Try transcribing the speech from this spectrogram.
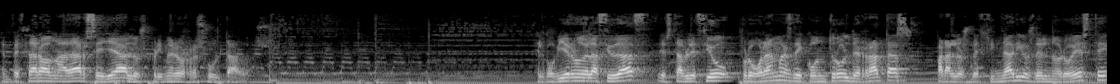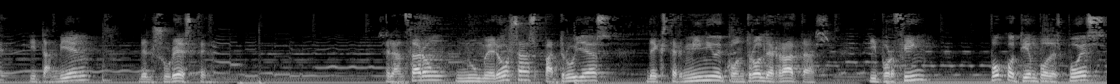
empezaron a darse ya los primeros resultados. El gobierno de la ciudad estableció programas de control de ratas para los vecindarios del noroeste y también del sureste. Se lanzaron numerosas patrullas de exterminio y control de ratas y por fin, poco tiempo después,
